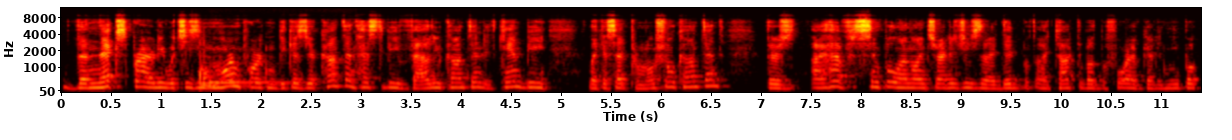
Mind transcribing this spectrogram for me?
the next priority which is even more important because your content has to be value content. It can't be like I said promotional content. There's I have simple online strategies that I did I talked about before. I've got an ebook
